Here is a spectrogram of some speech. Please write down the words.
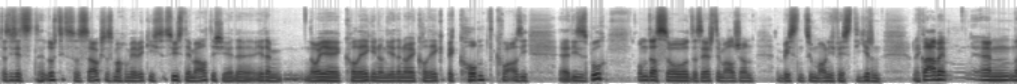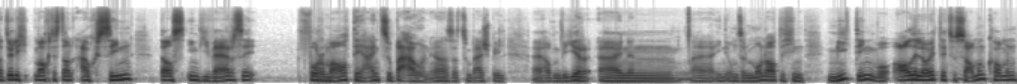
das ist jetzt lustig, dass du das sagst, das machen wir wirklich systematisch. Jede, jede neue Kollegin und jeder neue Kollege bekommt quasi äh, dieses Buch, um das so das erste Mal schon ein bisschen zu manifestieren. Und ich glaube, ähm, natürlich macht es dann auch Sinn, das in diverse Formate einzubauen. Ja, also zum Beispiel äh, haben wir einen, äh, in unserem monatlichen Meeting, wo alle Leute zusammenkommen,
